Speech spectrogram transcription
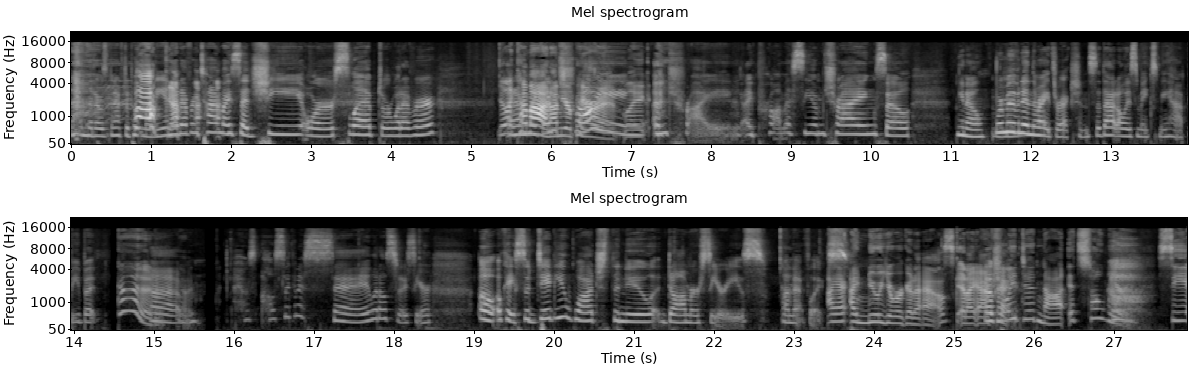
and that I was gonna have to put money in it every time I said she or slipped or whatever. You're like, and come I'm on, like, I'm, I'm your parent. Like I'm trying. I promise you I'm trying. So, you know, we're mm-hmm. moving in the right direction. So that always makes me happy. But good. Um good. I was also gonna say, what else did I see here? Oh, okay. So did you watch the new Dahmer series on Netflix? I I knew you were gonna ask, and I actually okay. did not. It's so weird. See,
